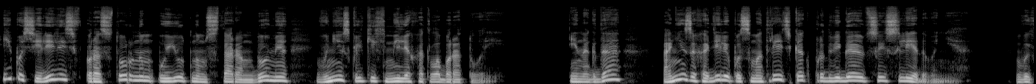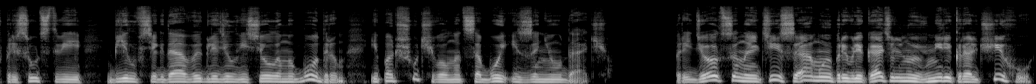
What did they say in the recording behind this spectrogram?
и поселились в просторном уютном старом доме в нескольких милях от лаборатории. Иногда они заходили посмотреть, как продвигаются исследования. В их присутствии Билл всегда выглядел веселым и бодрым и подшучивал над собой из-за неудач. «Придется найти самую привлекательную в мире крольчиху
